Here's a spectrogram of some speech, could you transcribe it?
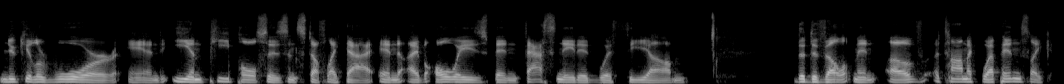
nuclear war and EMP pulses and stuff like that. And I've always been fascinated with the um, the development of atomic weapons, like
